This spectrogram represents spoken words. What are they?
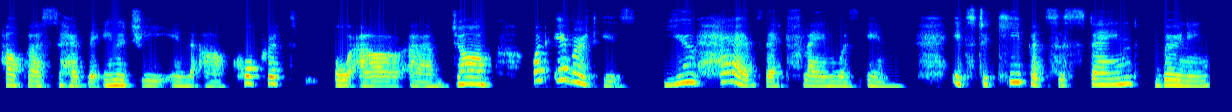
help us have the energy in our corporate or our um, job, whatever it is you have that flame within. It's to keep it sustained, burning,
